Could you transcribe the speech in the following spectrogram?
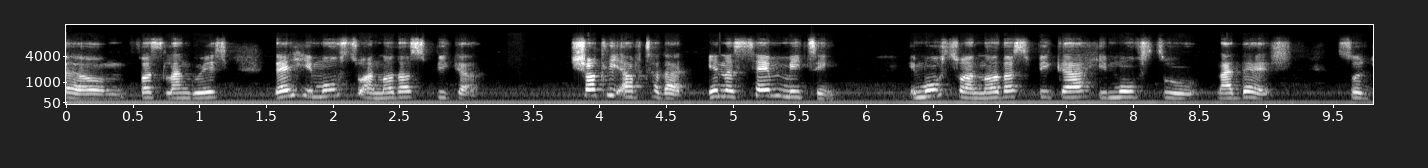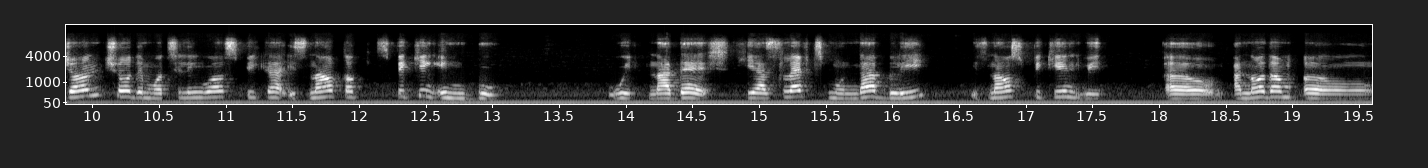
um, first language. Then he moves to another speaker, shortly after that, in the same meeting, he moves to another speaker, he moves to Nadesh. So John Cho, the multilingual speaker, is now speaking in Bu with Nadesh. He has left Mundabli, is now speaking with uh, another uh,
